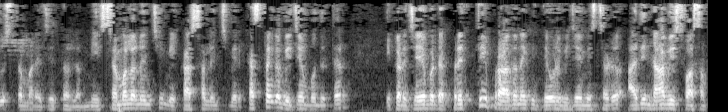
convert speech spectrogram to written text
చూస్తాం మన జీవితంలో. మీ శ్రమల నుంచి మీ కష్టాల నుంచి మీరు కష్టంగా విజయం పొందుతారు. ఇక్కడ చేయబడ్డ ప్రతి ప్రార్థనకి దేవుడు విజయం ఇస్తాడు. అది నా విశ్వాసం.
